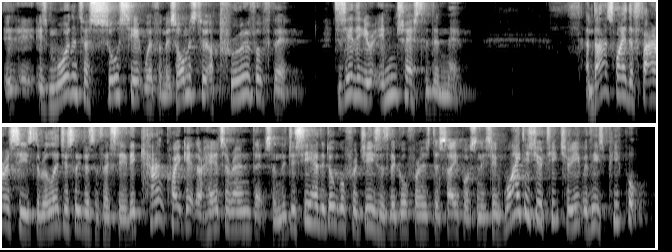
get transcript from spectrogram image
is more than to associate with them. It's almost to approve of them. To say that you're interested in them. And that's why the Pharisees, the religious leaders of this day, they can't quite get their heads around this. And they just see how they don't go for Jesus, they go for his disciples. And they say, why does your teacher eat with these people?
